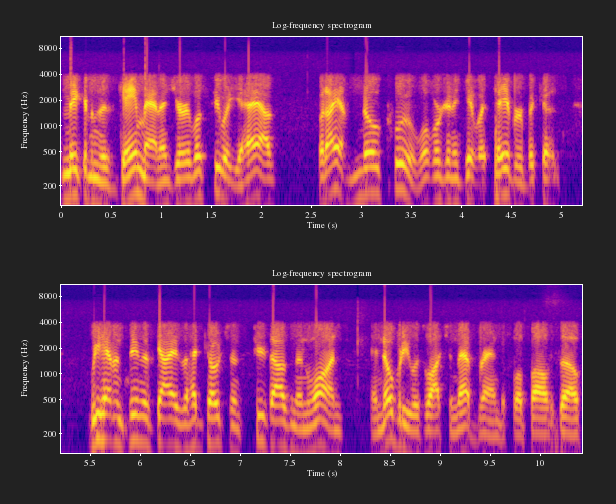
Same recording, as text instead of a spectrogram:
making him this game manager. Let's see what you have. But I have no clue what we're going to get with Tabor because we haven't seen this guy as a head coach since 2001, and nobody was watching that brand of football. So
